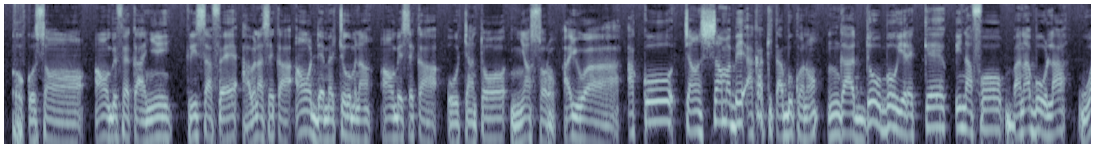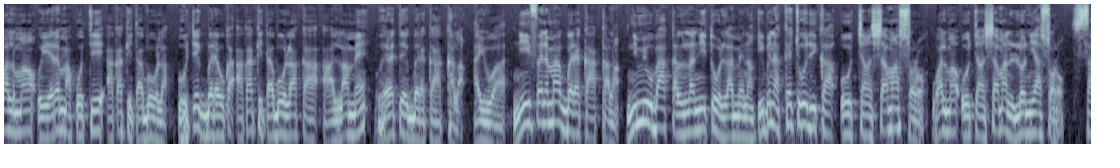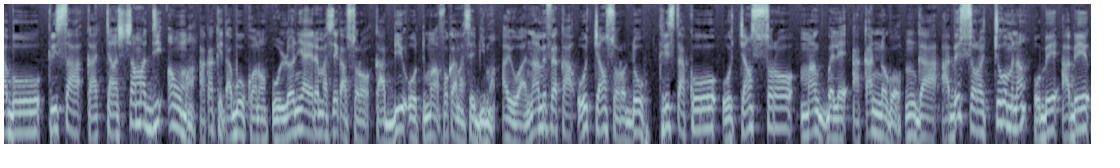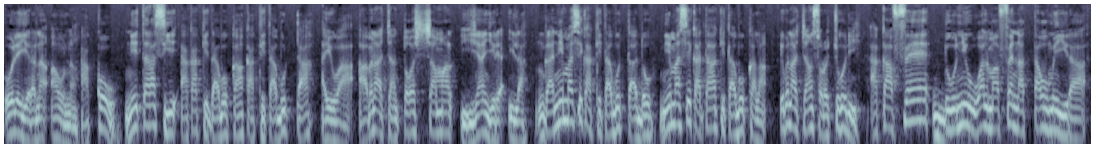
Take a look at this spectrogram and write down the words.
o kosɔn anw be fɛ k'a ɲini krista fɛ a bena se ka anw dɛmɛ cogo min na anw be se ka o cantɔ ɲa sɔrɔ ayiwa a ko can saman be a ka kitabu kɔnɔ nga dɔw b'o yɛrɛ kɛ i n'a fɔ bana b'o la walima o yɛrɛ mako tɛ a ka kitabuw la o tɛ gwɛrɛ ka a ka kitabuw la ka a lamɛn o yɛrɛ tɛ gwɛrɛ k'a kalan ayiwa n'i fɛnɛ ma gwɛrɛ k'a kalan ni minw b'a kalanna n'i t'o lamɛnna i bena kɛ cogo di ka o can saman sɔrɔ walima o can saman lɔnniya sɔrɔ sabu krista ka can saman di anw ma a ka kitabuw kɔnɔ o lɔnniya yɛrɛ ma se ka sɔrɔ ka bi o tuma fɔɔ ka na se bi ma ayiwa n'an be fɛ ka o can sɔrɔ don krista ko o can sɔrɔ man gwɛlɛ a ka nɔgɔ nga a be sɔrɔ cogo min na o be a be o le yirana anw na a ko n'i taara sigi a ka kitabu kan ka kitabu ta ayiwa a bena can tɔgɔ saman yan yira i la nka n'i ma se ka kitabu ta don n'i ma se ka taga kitabu kalan i bena can sɔrɔ cogo di a ka fɛɛn dogoni walima fɛɛn na taw min yira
